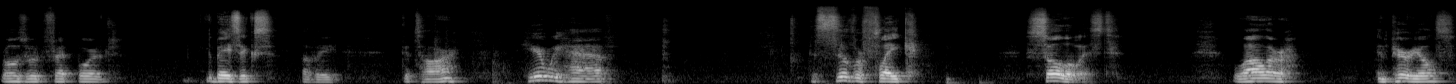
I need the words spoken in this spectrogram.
rosewood fretboard, the basics of a guitar. Here we have the Silver Flake Soloist. Lollar Imperials.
